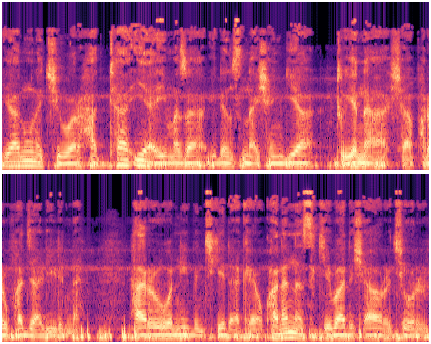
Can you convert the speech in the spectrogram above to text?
ya nuna cewar hatta iyaye maza idan suna shan giya to yana shafar fa jaririn nan. Har wani bincike da aka yi kwanan nan suke ba da shawarar cewar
